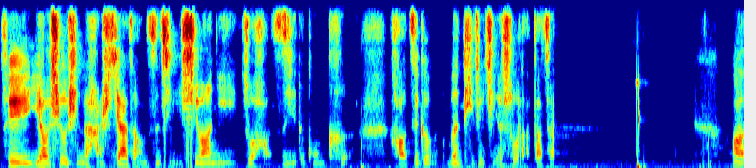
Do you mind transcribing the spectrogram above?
所以要修行的还是家长自己。希望你做好自己的功课。好，这个问题就结束了，到这儿。啊，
